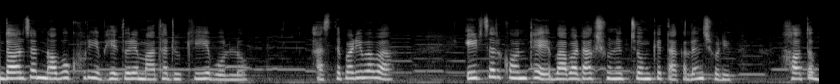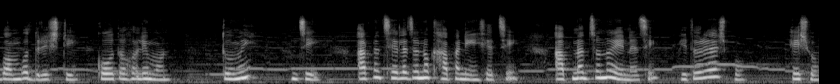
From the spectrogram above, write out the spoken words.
দরজার নব ঘুরিয়ে ভেতরে মাথা ঢুকিয়ে বলল, আসতে পারি বাবা? ইরজার কণ্ঠে বাবা ডাক শুনে চমকে তাকালেন শরীফ। হতবম্ব দৃষ্টি, কৌতূহলী মন। তুমি? জি, আপনার ছেলের জন্য খাবার নিয়ে এসেছি। আপনার জন্য এনেছি। ভিতরে আসব? এসো।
